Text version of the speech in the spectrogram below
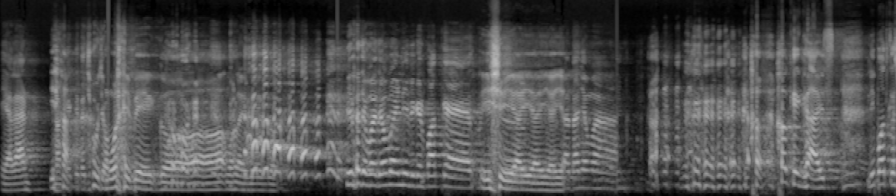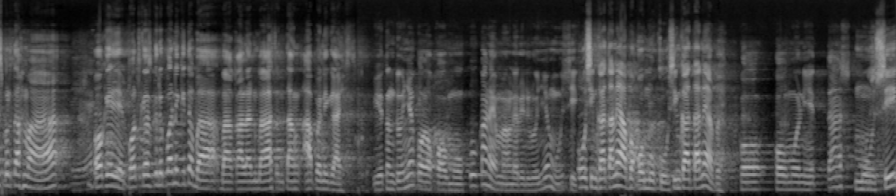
ya kan? Ya, kita coba-coba. mulai bego, mulai bego. kita coba-coba ini bikin podcast. Iya, iya, iya, iya. Katanya mah. Oke guys, di podcast pertama, oke ya podcast ke depan nih kita ba- bakalan bahas tentang apa nih guys? Ya tentunya kalau Komuku kan emang dari dulunya musik. Oh singkatannya apa komuku? Singkatannya apa? Ko komunitas Musik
